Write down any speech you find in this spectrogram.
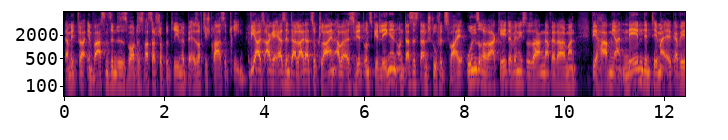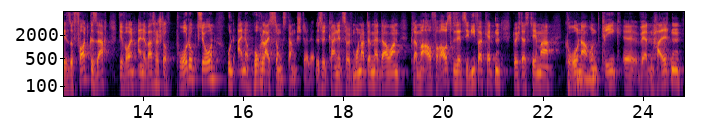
damit wir im wahrsten Sinne des Wortes wasserstoffbetriebene PS auf die Straße kriegen. Wir als AGR sind da leider zu klein, aber es wird uns gelingen und das ist dann Stufe zwei unsere Rakete, wenn ich so sagen darf, Herr Dahlmann. Wir haben ja neben dem Thema Lkw sofort gesagt, wir wollen eine Wasserstoffproduktion und eine Hochleistungstankstelle. Das wird keine zwölf Monate mehr dauern, Klammer auf, vorausgesetzt die Lieferketten durch das Thema Corona und Krieg äh, werden halten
